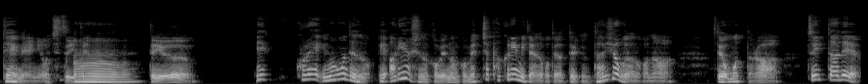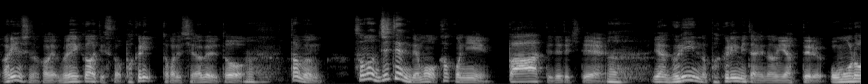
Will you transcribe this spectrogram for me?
丁寧に落ち着いてっうん。ていう、え、これ今までの、え、有吉の壁なんかめっちゃパクリみたいなことやってるけど大丈夫なのかなって思ったら、ツイッターで有吉の壁ブレイクアーティストパクリとかで調べると、多分、その時点でも過去にバーって出てきて、いや、グリーンのパクリみたいなのやってる、おもろ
